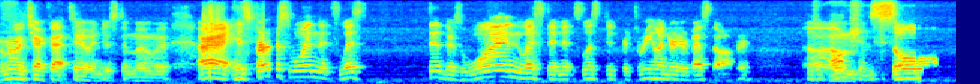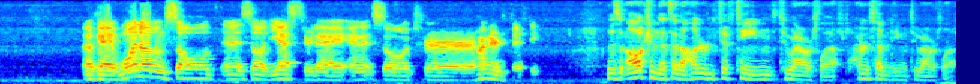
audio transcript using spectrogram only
I'm gonna check that too in just a moment. All right, his first one that's listed. There's one listed, and it's listed for 300 or best offer. There's an um, auction. Sold. Okay, one of them sold, and it sold yesterday, and it sold for 150. There's an auction that's at 115 with two hours left. 117 with two hours left.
